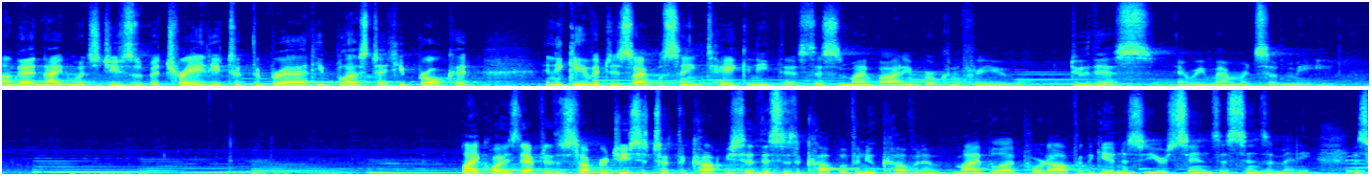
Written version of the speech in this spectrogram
On that night in which Jesus was betrayed, he took the bread, he blessed it, he broke it, and he gave it to disciples, saying, Take and eat this. This is my body broken for you. Do this in remembrance of me. Likewise, after the supper, Jesus took the cup. He said, This is the cup of a new covenant, my blood poured out for the forgiveness of your sins, the sins of many. As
